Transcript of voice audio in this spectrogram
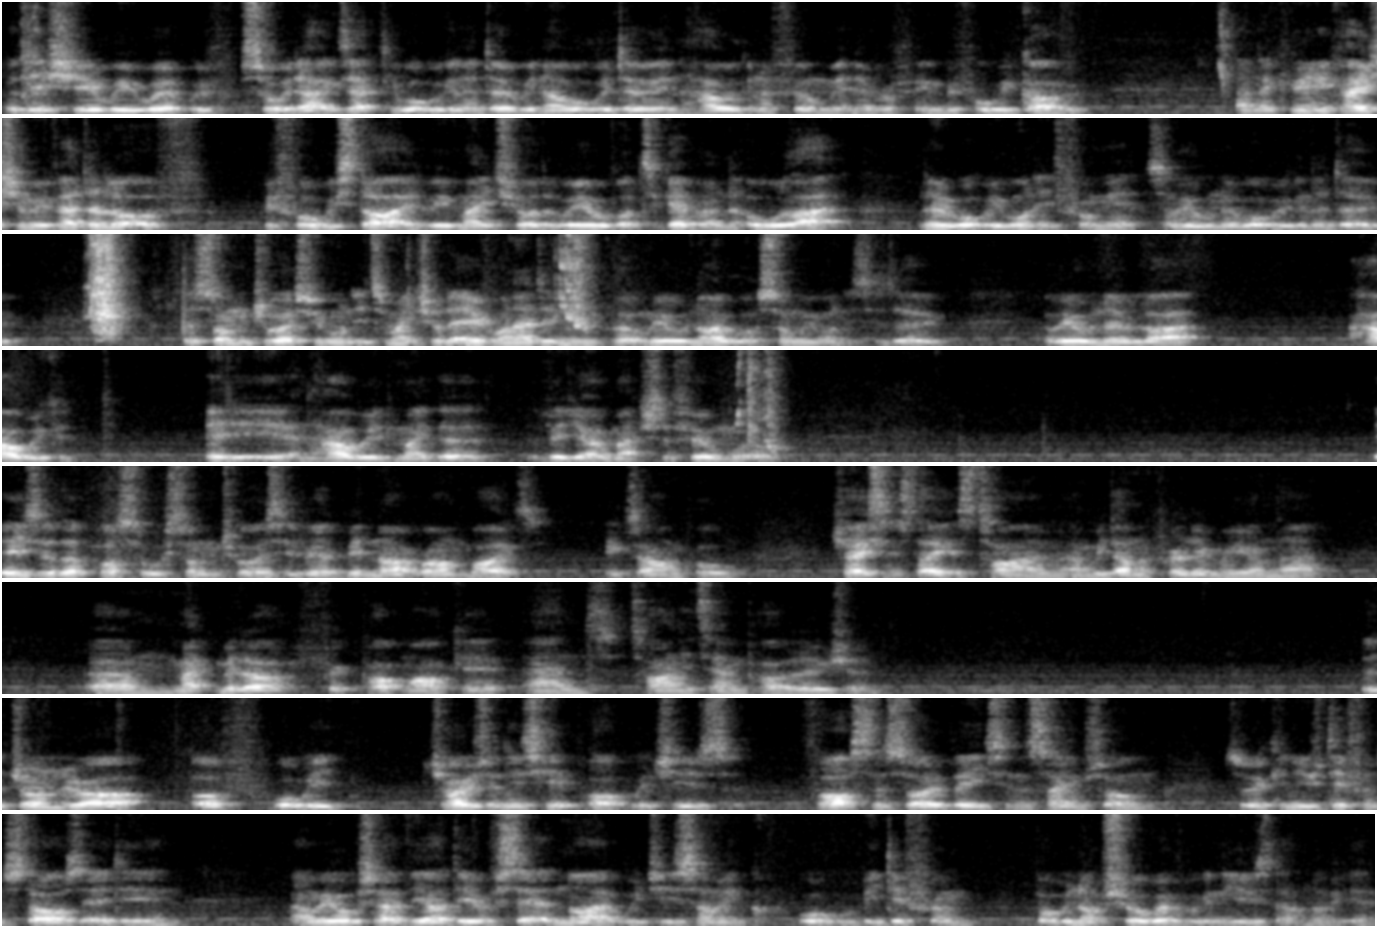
But this year we were, we've sorted out exactly what we're going to do, we know what we're doing, how we're going to film it and everything before we go. And the communication, we've had a lot of, before we started, we made sure that we all got together and all like knew what we wanted from it, so we all knew what we were going to do. The song choice, we wanted to make sure that everyone had an input and we all know what song we wanted to do. And we all knew like how we could edit it and how we'd make the, video match the film well. These are the possible song choices. We had Midnight Run by Example, Chasing Status Time, and we done a preliminary on that. Um, Mac Miller, Frick Park Market, and Tinie Tempah Illusion. The genre of what we've chosen is hip hop, which is fast and slow beats in the same song, so we can use different styles of editing. And we also have the idea of set at night, which is something what would be different, but we're not sure whether we're going to use that or not yet.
